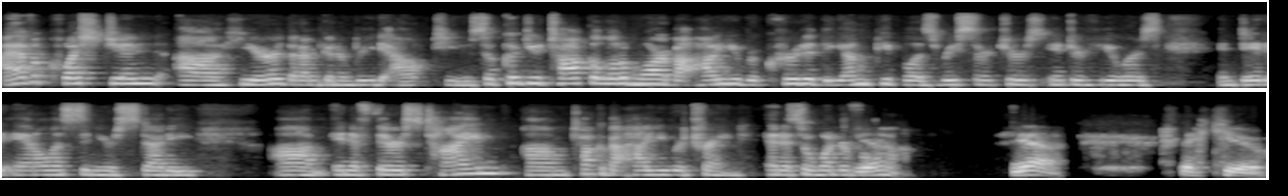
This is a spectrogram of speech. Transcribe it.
I have a question uh, here that I'm going to read out to you. So, could you talk a little more about how you recruited the young people as researchers, interviewers, and data analysts in your study? Um, and if there's time, um, talk about how you were trained. And it's a wonderful. Yeah. Yeah. Thank you.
